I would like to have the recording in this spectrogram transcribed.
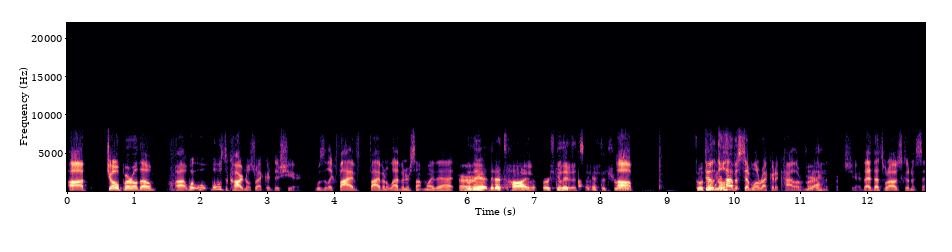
Uh, Joe Burrow though, uh, what what what was the Cardinals' record this year? Was it like five five and eleven or something like that? Or No, they, they had a tie. The first game Oh, they they tied tie. against Detroit. Uh, so they'll, weird. they'll have a similar record to Kyler Murray Yeah. in the first year. That, that's what I was gonna say.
